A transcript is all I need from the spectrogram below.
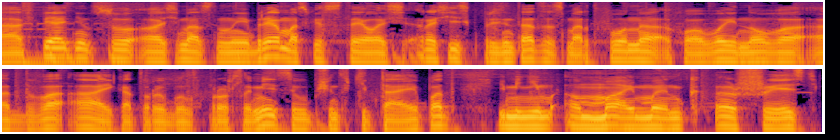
А в пятницу, 17 а, ноября, в Москве состоялась российская презентация смартфона Huawei Nova 2i, который был в прошлом месяце выпущен в Китае под именем MyMeng 6.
